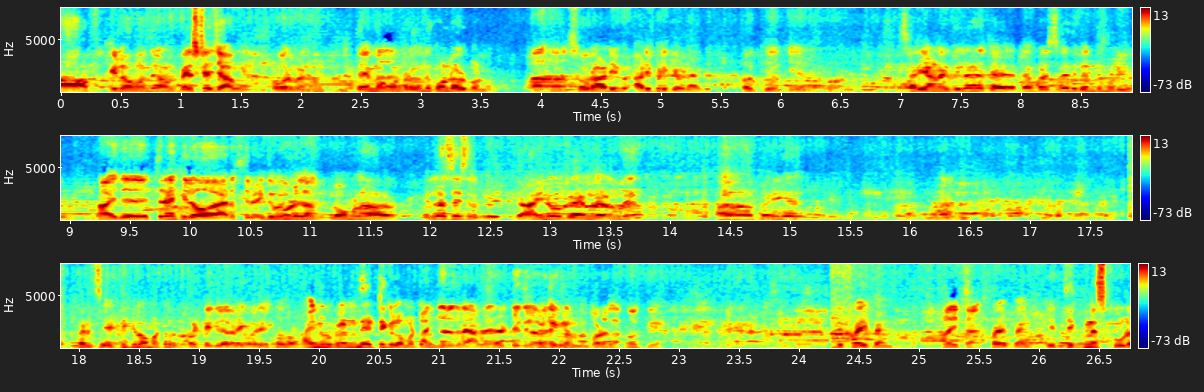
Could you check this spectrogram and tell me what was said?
ஹாஃப் கிலோ வந்து அவன் வேஸ்டேஜ் ஆகும். ஒவ்வொரு வேணும். இந்த தேமோ கண்ட்ரோல் வந்து கண்ட்ரோல் பண்ணும். சோறு அடி அடிப்பிடிக்க விடாது. Okay okay. சரியான இதில் டெம்பரேச்சரில் இது வெந்து முடியும். இது எத்தனை கிலோ அரிசி இது வந்து நார்மலாக எல்லா சைஸ் இருக்குது இது ஐநூறு கிராம்ல இருந்து ஆ, பெரிய பெருசு எட்டு கிலோ மட்டும் இருக்கு. எட்டு கிலோ வரைக்கும் இருக்கு. ஐநூறு கிராம்லேருந்து எட்டு கிலோ மட்டும் இருக்கு. அஞ்சூறு கிராம்ல இருந்து எட்டு கிலோ வரைக்கும் போடலாம். ஓகே. இது fry pan fry pan fry pan இது திக்னஸ் கூட.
